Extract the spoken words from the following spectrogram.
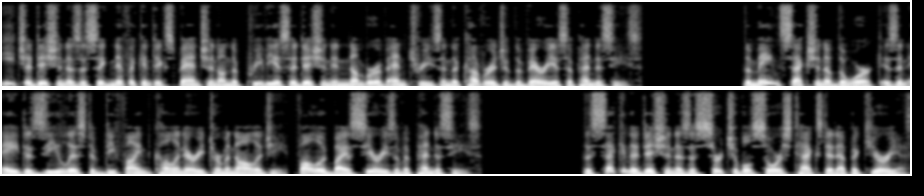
Each edition is a significant expansion on the previous edition in number of entries and the coverage of the various appendices. The main section of the work is an A to Z list of defined culinary terminology, followed by a series of appendices. The second edition is a searchable source text at Epicurious,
